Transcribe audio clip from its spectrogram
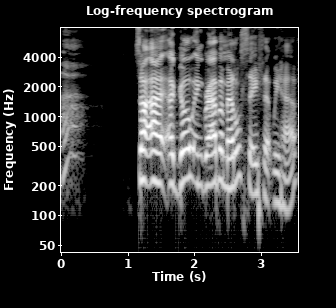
so I, I go and grab a metal safe that we have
